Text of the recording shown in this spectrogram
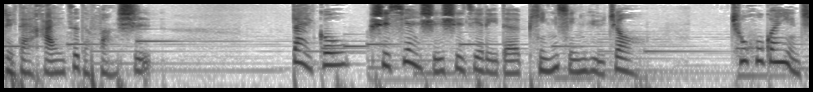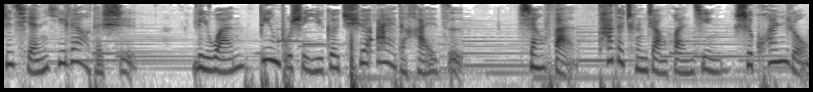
对待孩子的方式。代沟是现实世界里的平行宇宙。出乎观影之前意料的是，李纨并不是一个缺爱的孩子，相反。他的成长环境是宽容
